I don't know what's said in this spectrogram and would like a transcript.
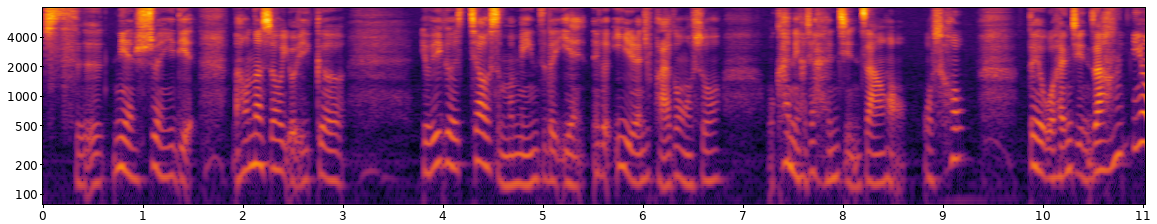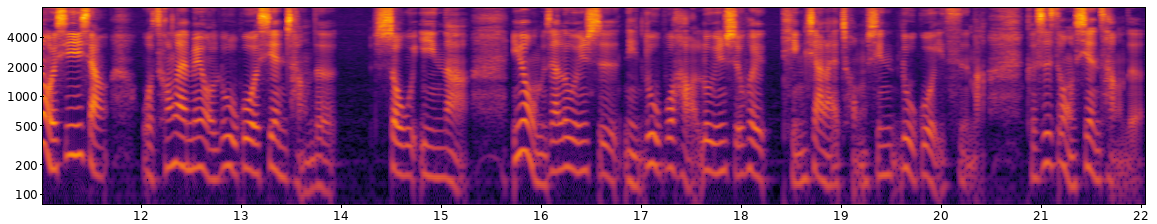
词念顺一点。然后那时候有一个有一个叫什么名字的演那个艺人就跑来跟我说。我看你好像很紧张哦，我说，对我很紧张，因为我心里想，我从来没有录过现场的收音呐，因为我们在录音室，你录不好，录音室会停下来重新录过一次嘛。可是这种现场的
